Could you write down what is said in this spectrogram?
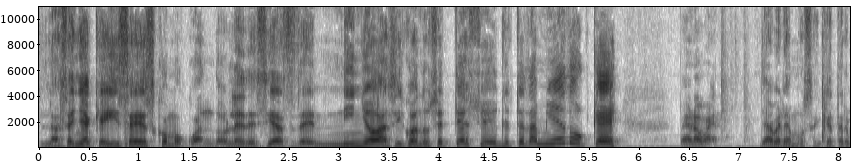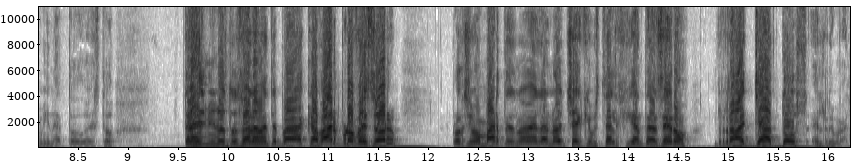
la seña que hice es como cuando le decías de niño, así cuando se te hace, te da miedo o qué pero bueno, ya veremos en qué termina todo esto. Tres minutos solamente para acabar, profesor. Próximo martes, 9 de la noche, que visitar el gigante de acero. Raya 2, el rival.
